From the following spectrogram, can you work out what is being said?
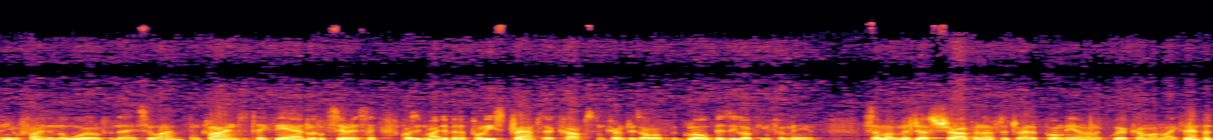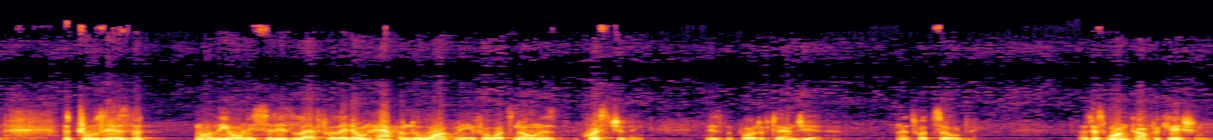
than you'll find in the world today. So I was inclined to take the ad a little seriously. Of course, it might have been a police trap. There are cops in countries all over the globe busy looking for me. Some of them are just sharp enough to try to pull me in on a queer come on like that. But the truth is that one of the only cities left where they don't happen to want me for what's known as questioning is the port of Tangier. That's what sold me. There's just one complication.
